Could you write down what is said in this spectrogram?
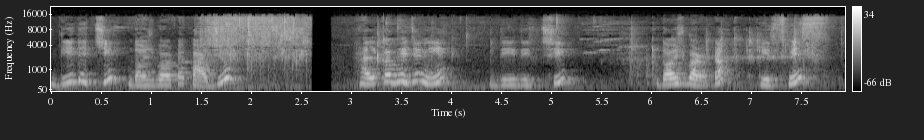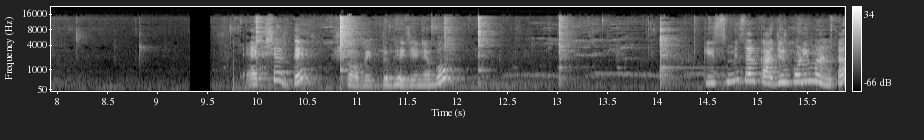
দিয়ে দিচ্ছি দশ বারোটা কাজু। হালকা ভেজে নিয়ে দিয়ে দিচ্ছি দশ বারোটা কিশমিশ। একসাথে সব একটু ভেজে নেব। কিশমিশ আর কাজুর পরিমাণটা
